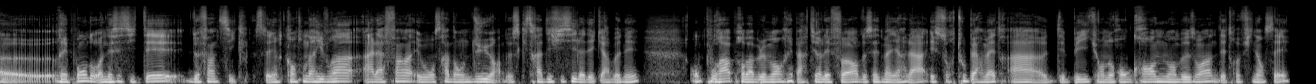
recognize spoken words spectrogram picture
euh, répondre aux nécessités de fin de cycle. C'est-à-dire quand on arrivera à la fin et où on sera dans le dur de ce qui sera difficile à décarboner, on pourra probablement répartir l'effort de cette manière-là et surtout permettre à des pays qui en auront grandement besoin d'être financés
